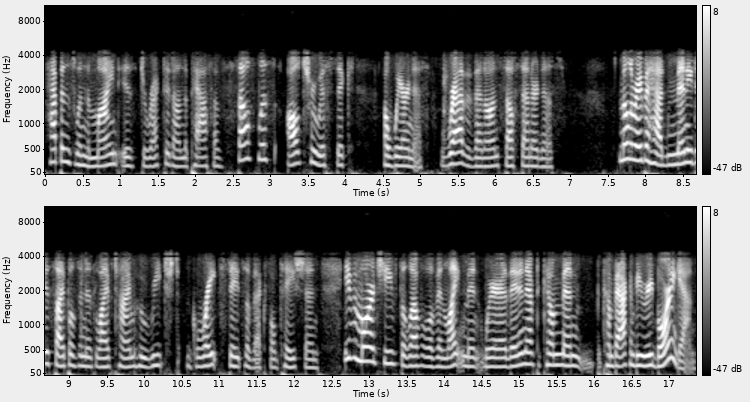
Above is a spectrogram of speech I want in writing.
happens when the mind is directed on the path of selfless, altruistic awareness rather than on self-centeredness. Milarepa had many disciples in his lifetime who reached great states of exaltation, even more achieved the level of enlightenment where they didn't have to come and come back and be reborn again.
